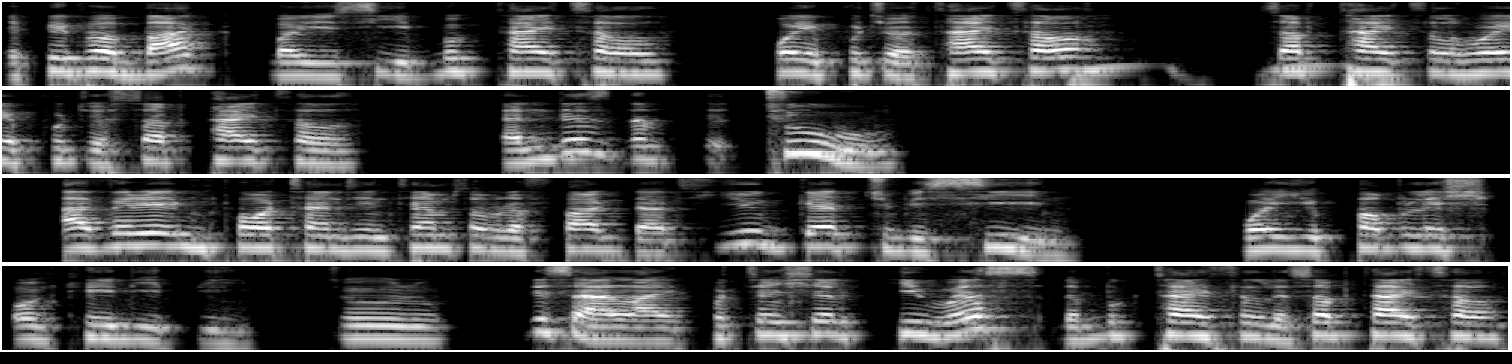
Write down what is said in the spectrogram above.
the paperback, but you see book title, where you put your title, mm-hmm. subtitle, where you put your subtitle. And this, the, the two are very important in terms of the fact that you get to be seen when you publish on KDP. So these are like potential keywords, the book title, the subtitle,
